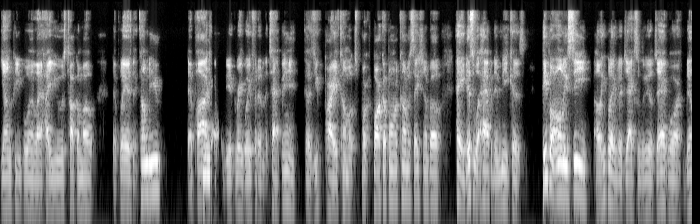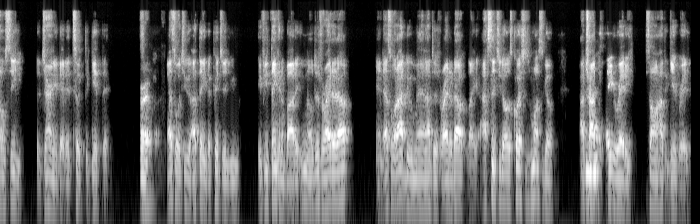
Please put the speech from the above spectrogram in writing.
young people and like how you was talking about the players that come to you. That podcast mm-hmm. would be a great way for them to tap in because you probably come up spark up on a conversation about, hey, this is what happened to me because people only see, oh, he played for the Jacksonville Jaguars. They don't see the journey that it took to get there. Right. So that's what you. I think the picture you, if you're thinking about it, you know, just write it out and that's what I do, man. I just write it out. Like I sent you those questions months ago. I try mm-hmm. to stay ready so I don't have to get ready.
